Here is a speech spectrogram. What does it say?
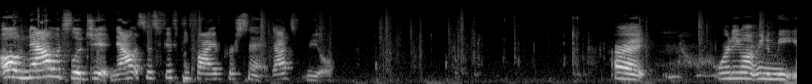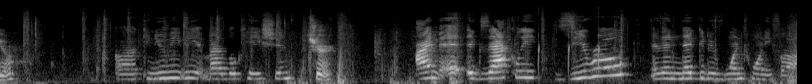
Oh, now it's legit. Now it says 55%. That's real. Alright. Where do you want me to meet you? Uh, can you meet me at my location? Sure. I'm at exactly zero and then negative 125.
